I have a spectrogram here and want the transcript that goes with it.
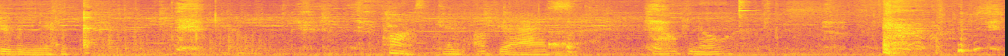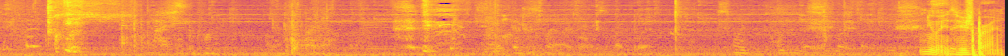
Pause, dude, up your ass. I hope you know. anyways, here's Brian.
